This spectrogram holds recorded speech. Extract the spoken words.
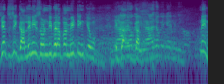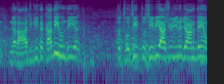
ਜੇ ਤੁਸੀਂ ਗੱਲ ਨਹੀਂ ਸੁਣਨੀ ਫਿਰ ਆਪਾਂ ਮੀਟਿੰਗ ਕਿਉਂ? ਇਹ ਗੱਲ ਗੱਲ ਨਹੀਂ? ਨਾਰਾਜ਼ਗੀ ਤਾਂ ਕਾਦੀ ਹੁੰਦੀ ਆ? ਤੁਸੀਂ ਤੁਸੀਂ ਵੀ ਆਸ਼ੂ ਜੀ ਨੂੰ ਜਾਣਦੇ ਹੋ।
